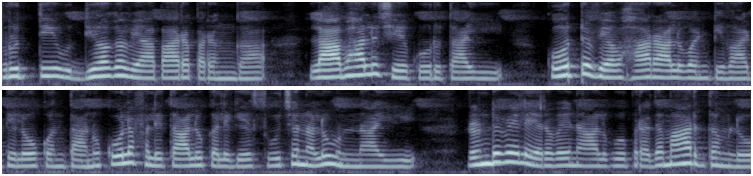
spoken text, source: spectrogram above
వృత్తి ఉద్యోగ వ్యాపార పరంగా లాభాలు చేకూరుతాయి. కోర్టు వ్యవహారాలు వంటి వాటిలో కొంత అనుకూల ఫలితాలు కలిగే సూచనలు ఉన్నాయి. రెండు వేల ఇరవై నాలుగు ప్రథమార్థంలో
